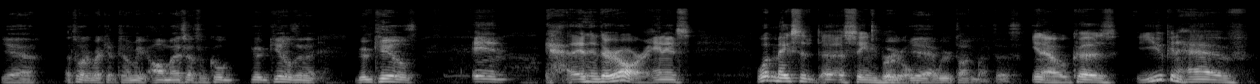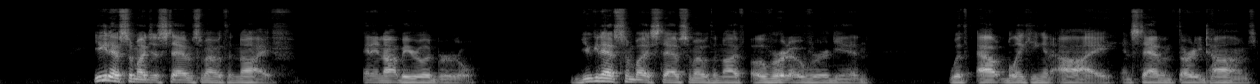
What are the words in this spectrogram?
Yeah, that's what everybody kept telling me. All match have some cool, good kills in it. Good kills. And and there are, and it's what makes it a, a scene brutal. Yeah, we were talking about this. You know, because you can have you can have somebody just stabbing somebody with a knife, and it not be really brutal. You can have somebody stab somebody with a knife over and over again without blinking an eye and stab him 30 times.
